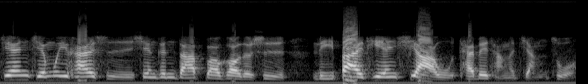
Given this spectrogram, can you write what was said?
今天节目一开始，先跟大家报告的是礼拜天下午台北场的讲座。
